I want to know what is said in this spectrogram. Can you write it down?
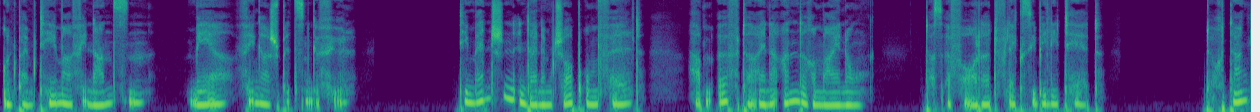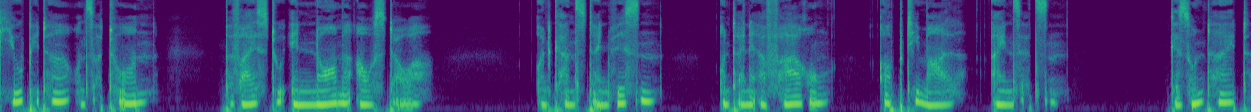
und beim Thema Finanzen mehr Fingerspitzengefühl. Die Menschen in deinem Jobumfeld haben öfter eine andere Meinung. Das erfordert Flexibilität. Doch dank Jupiter und Saturn beweist du enorme Ausdauer und kannst dein Wissen und deine Erfahrung optimal einsetzen. Gesundheit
